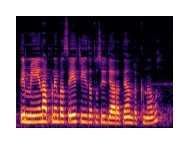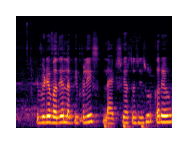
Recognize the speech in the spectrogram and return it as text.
ਅਤੇ ਮੇਨ ਆਪਣੇ ਬਸ ਇਹ ਚੀਜ਼ ਦਾ ਤੁਸੀਂ ਜ਼ਿਆਦਾ ਧਿਆਨ ਰੱਖਣਾ ਵਾ। ਵੀਡੀਓ ਵਧੀਆ ਲੱਗੀ ਪਲੀਜ਼ ਲਾਈਕ ਸ਼ੇਅਰ ਤੁਸੀਂ ਜ਼ਰੂਰ ਕਰਿਓ।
